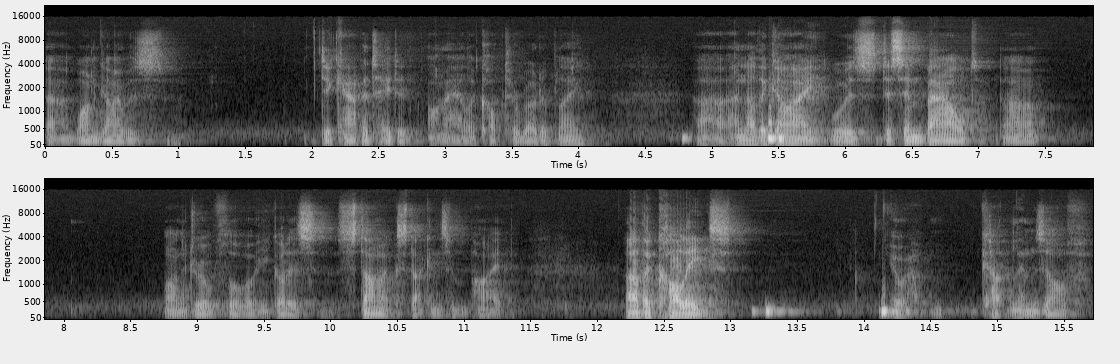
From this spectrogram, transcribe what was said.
Uh, one guy was decapitated on a helicopter rotor blade. Uh, another guy was disemboweled uh, on the drill floor. He got his stomach stuck in some pipe. Other colleagues cut limbs off.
